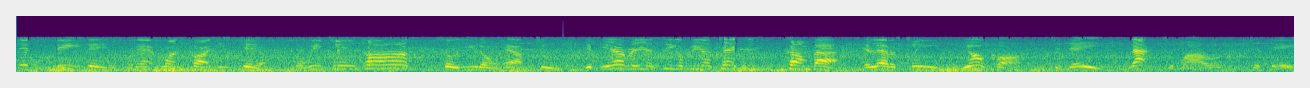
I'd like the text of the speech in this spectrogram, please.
15 days for that one car detail. But we clean cars so you don't have to. If you ever in Seagoville, Texas, come by and let us clean your car today, not tomorrow, today.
